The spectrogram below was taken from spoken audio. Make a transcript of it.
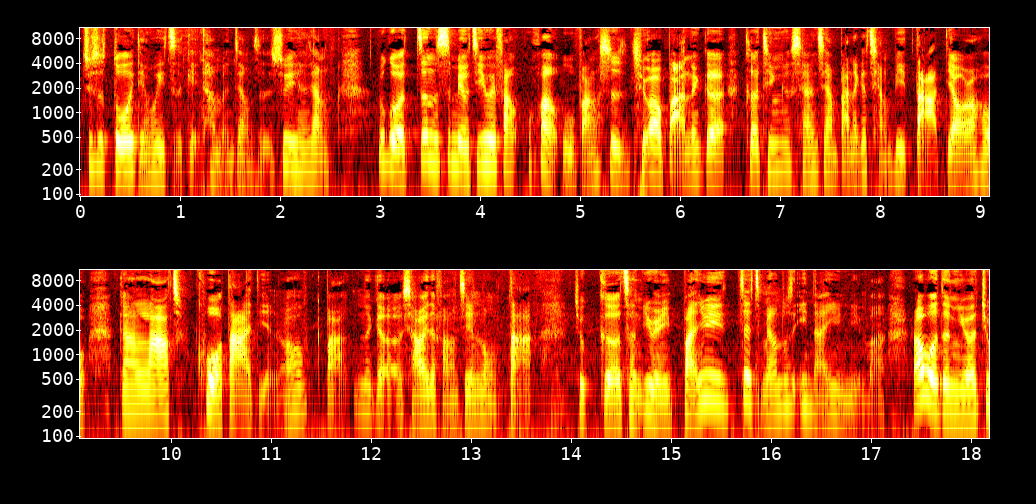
就是多一点位置给他们这样子。所以很想，如果真的是没有机会放换五房室，就要把那个客厅想想把那个墙壁打掉，然后跟他拉扩大一点，然后把那个小孩的房间弄大，就隔成一人一半，因为再怎么样都是一男一女嘛。然后我的女儿就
